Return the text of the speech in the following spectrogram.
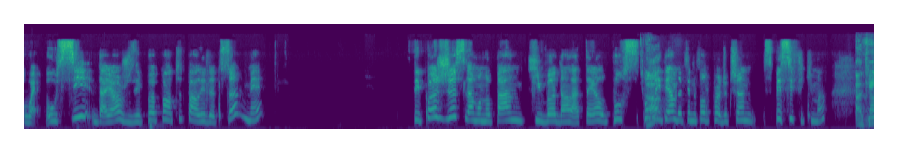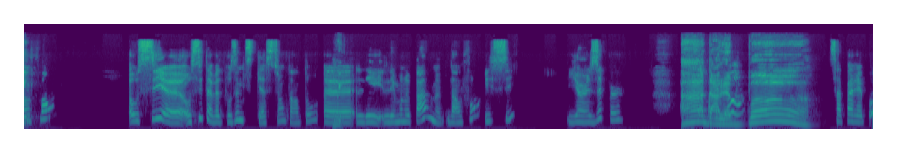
Ouais. Aussi, d'ailleurs, je vous ai pas, pas en tout parlé de ça, mais c'est pas juste la monopalme qui va dans la tail. Pour, pour Ah. les tails de Finfold Production spécifiquement, OK. dans le fond, aussi, euh, aussi, tu avais posé une petite question tantôt. Euh, les, les monopalmes, dans le fond, ici, il y a un zipper. ah, dans le bas. Ça paraît pas,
